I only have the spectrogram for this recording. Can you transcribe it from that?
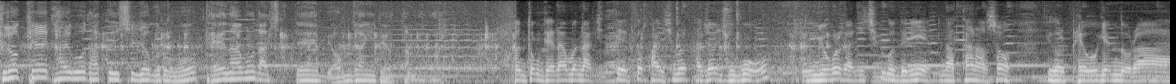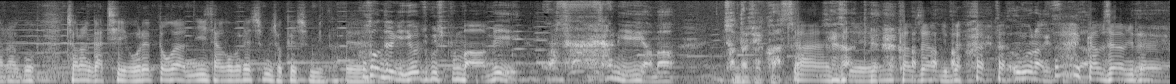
그렇게 갈고 닦은 실력으로 대나무 낚싯대 명장이 되었답니다. 전통 대나무 낚싯대에 또 관심을 가져주고 의욕을 가진 친구들이 나타나서 이걸 배우겠노라라고 저랑 같이 오랫동안 이 작업을 했으면 좋겠습니다. 네. 후손들에게 이어주고 싶은 마음이 고스란히 아마 전달될 것 같습니다. 아. 네, 감사합니다. 자, 응원하겠습니다. 감사합니다. 네.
